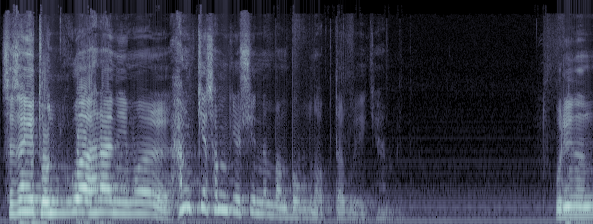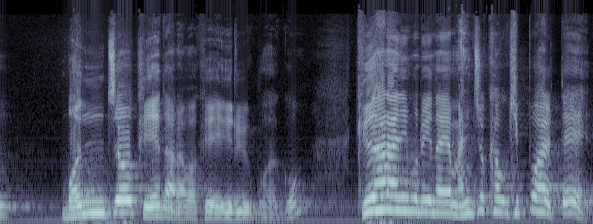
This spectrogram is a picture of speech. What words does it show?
세상의 돈과 하나님을 함께 섬길 수 있는 방법은 없다고 얘기합니다. 우리는 먼저 그의 나라와 그의 의를 구하고 그 하나님으로 인하여 만족하고 기뻐할 때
